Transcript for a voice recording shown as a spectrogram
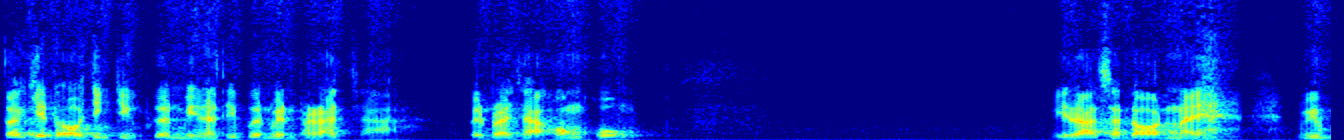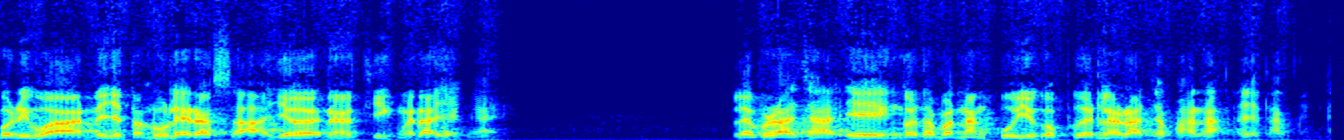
ตอนคิดออกจริง ๆ เพื่อนมีนะที่เพื่อนเป็นพระราชา เป็นพระราชาของหง มีราษฎรในมีบริวารที่จะต้องดูแลรักษาเยอะนะทิ้งมาได้ยังไง แล้วพระราชาเองก็ถ้ามานั่งคุยอยู่กับเพื่อนแล้วราชภาระจะทำยังไง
